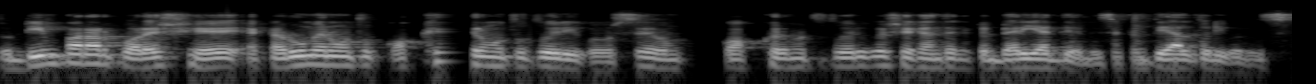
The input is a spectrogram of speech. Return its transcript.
তো ডিম পাড়ার পরে সে একটা রুমের মতো, কক্ষের মতো তৈরি করছে এবং কক্ষের মতো তৈরি করে সেখান থেকে একটা ব্যারিয়ার দিয়ে দিচ্ছে একটা দেয়াল তৈরি করে দিচ্ছে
